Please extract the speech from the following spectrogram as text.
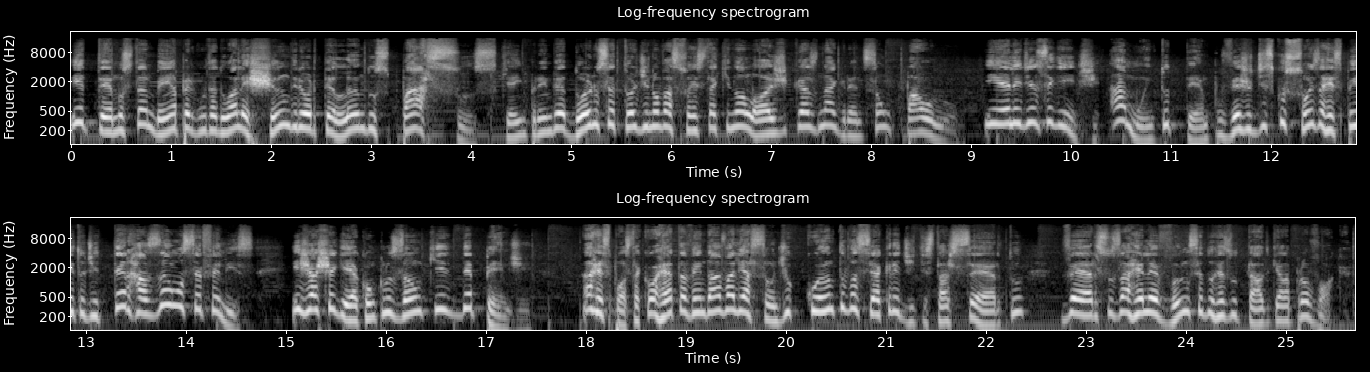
E temos também a pergunta do Alexandre Hortelã dos Passos, que é empreendedor no setor de inovações tecnológicas na Grande São Paulo. E ele diz o seguinte: há muito tempo vejo discussões a respeito de ter razão ou ser feliz, e já cheguei à conclusão que depende. A resposta correta vem da avaliação de o quanto você acredita estar certo versus a relevância do resultado que ela provoca.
